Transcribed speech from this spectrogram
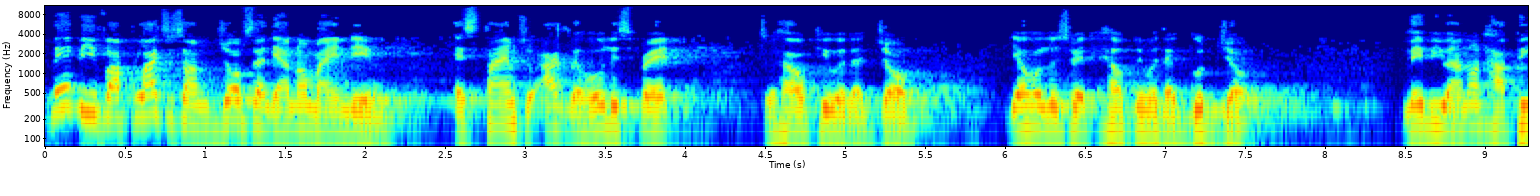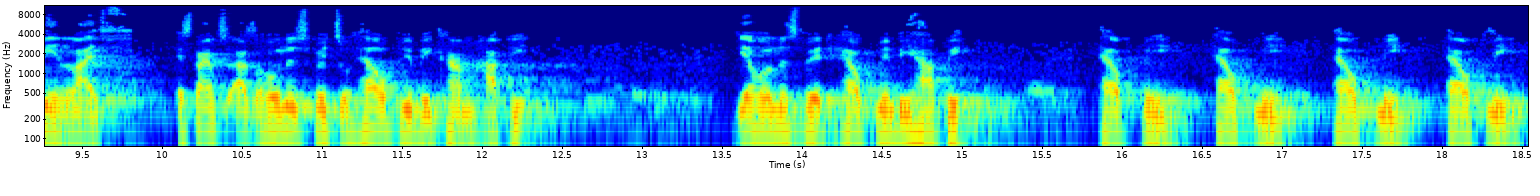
Maybe you've applied to some jobs and they are not minding you. It's time to ask the Holy Spirit to help you with a job. Dear Holy Spirit, help me with a good job. Maybe you are not happy in life. It's time to ask the Holy Spirit to help you become happy. Dear Holy Spirit, help me be happy. Help me, help me, help me, help me,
